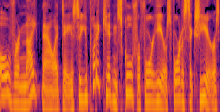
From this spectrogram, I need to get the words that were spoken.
overnight nowadays. So you put a kid in school for four years, four to six years,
